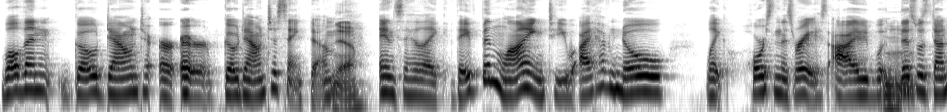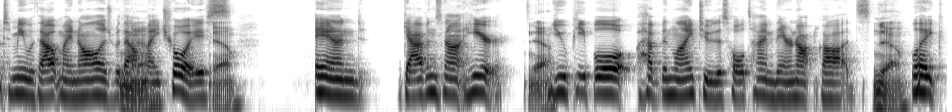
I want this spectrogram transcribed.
well then go down to or, or go down to Sanctum yeah, and say like they've been lying to you. I have no like horse in this race. I w- Mhm. this was done to me without my knowledge, without Yeah. my choice. yeah, And Gavin's not here. yeah, You people have been lied to this whole time. They are not gods. yeah, Like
